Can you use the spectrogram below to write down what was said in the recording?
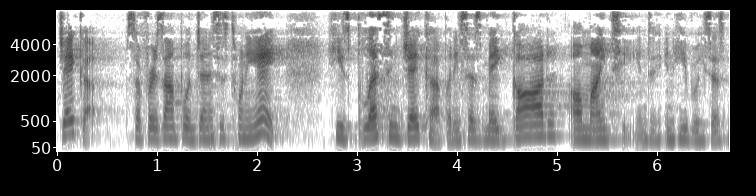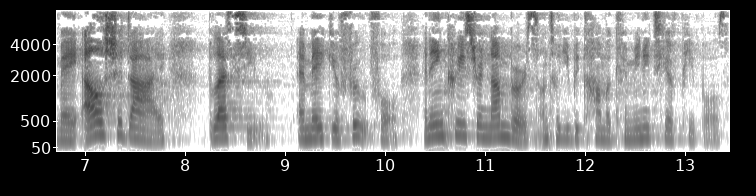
Jacob. So, for example, in Genesis 28, he's blessing Jacob and he says, may God Almighty, in Hebrew he says, may El Shaddai bless you and make you fruitful and increase your numbers until you become a community of peoples.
